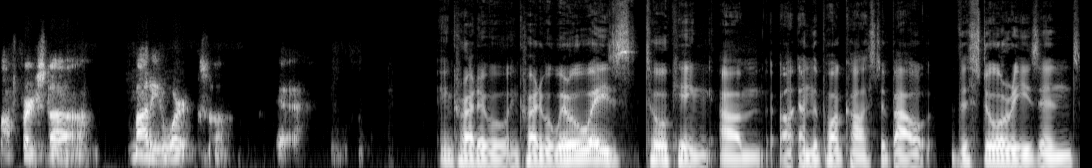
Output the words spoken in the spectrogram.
my first uh, body of work. So yeah. Incredible, incredible. We're always talking um, on the podcast about the stories and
